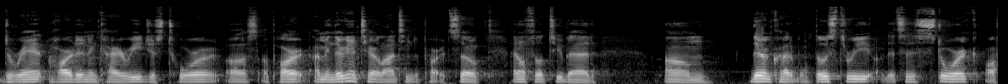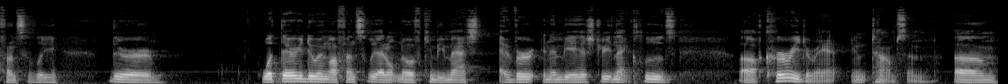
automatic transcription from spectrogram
Durant, Harden, and Kyrie just tore us apart. I mean, they're going to tear a lot of teams apart, so I don't feel too bad. Um, they're incredible. Those three, it's historic offensively. They're what they're doing offensively. I don't know if can be matched ever in NBA history, and that includes uh, Curry, Durant, and Thompson. Um,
